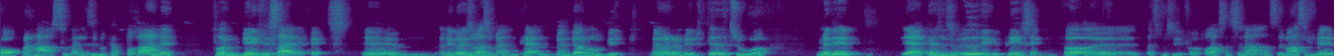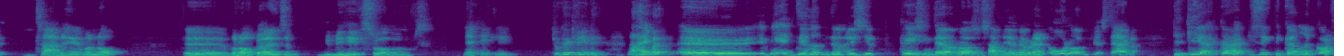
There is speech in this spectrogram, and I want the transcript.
kort, man har, som man ligesom kan brænde for en virkelig sej effekt. Øhm, og det gør ligesom også, at man kan, man kan gøre nogle vildt, man kan gøre nogle vildt fede ture, men det ja, kan ligesom ødelægge pacingen for, øh, hvad skal man sige, for, for resten af scenariet. Så det er meget sådan med timing af, hvornår, øh, hvornår gør jeg ligesom mine helt store moves. Jeg kan ikke lide. Du kan ikke lide det. Nej, øh, det er noget, når vi siger pacing der, og du også sammenligner med, hvordan overloppen bliver stærkere. Det giver, gør, hvis ikke det gør noget godt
